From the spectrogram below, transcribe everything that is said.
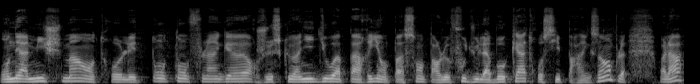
On est à mi-chemin entre les tontons flingueurs jusqu'à un idiot à Paris en passant par le fou du Labo 4 aussi, par exemple. Voilà.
